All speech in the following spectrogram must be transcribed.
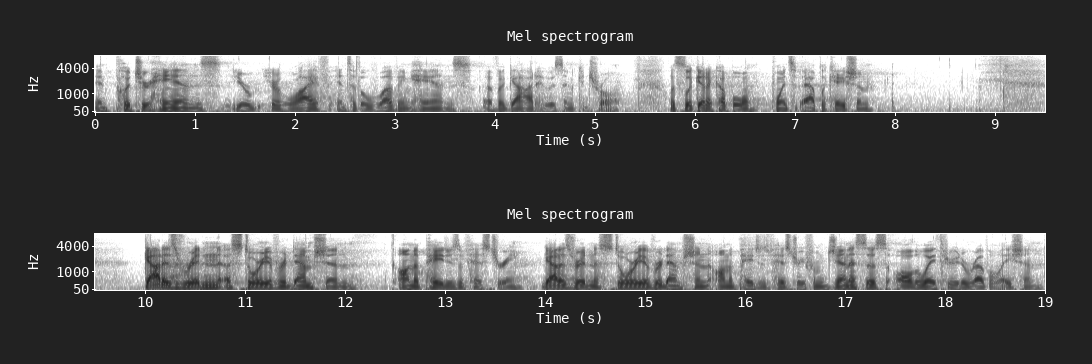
and put your hands, your, your life into the loving hands of a God who is in control. Let's look at a couple points of application. God has written a story of redemption on the pages of history. God has written a story of redemption on the pages of history from Genesis all the way through to Revelation.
